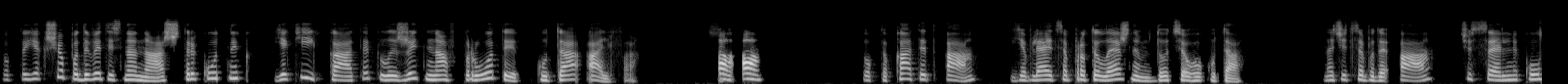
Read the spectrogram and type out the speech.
Тобто, якщо подивитись на наш трикутник, який катет лежить навпроти кута альфа? А, а, Тобто катет А являється протилежним до цього кута. Значить, це буде А чисельнику.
